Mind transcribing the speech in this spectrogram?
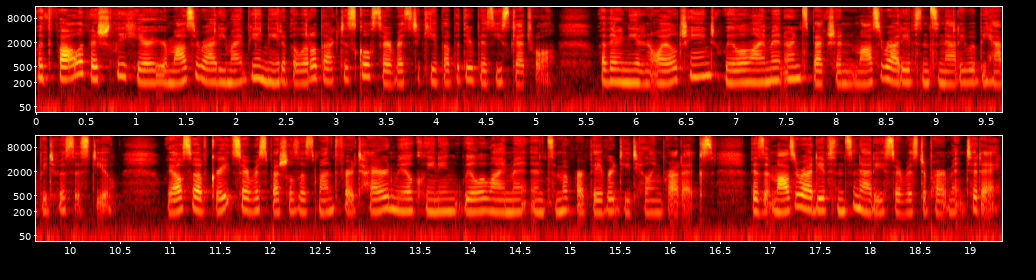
With fall officially here, your Maserati might be in need of a little back to school service to keep up with your busy schedule. Whether you need an oil change, wheel alignment, or inspection, Maserati of Cincinnati would be happy to assist you. We also have great service specials this month for a tire and wheel cleaning, wheel alignment, and some of our favorite detailing products. Visit Maserati of Cincinnati Service Department today.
